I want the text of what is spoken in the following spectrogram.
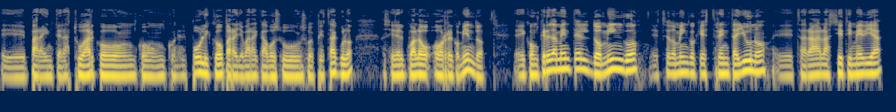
eh, para interactuar con, el público, para llevar a cabo su, espectáculo, así del cual os, recomiendo. Eh, concretamente el domingo, este domingo que es 31, eh, estará a las 7 y media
